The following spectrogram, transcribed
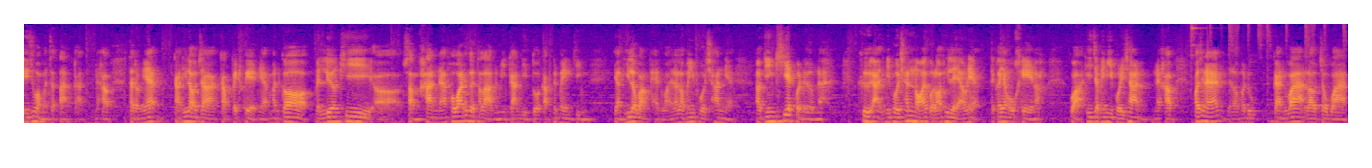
risk reward มันจะต่างกันนะครับแต่ตรงนี้การที่เราจะกลับไปเทรดเนี่ยมันก็เป็นเรื่องที่เอ่อสำคัญนะเพราะว่าถ้าเกิดตลาดมันมีการดีดตัวกลับขึ้นไปจริงๆ อย่างที่เราวางแผนไว้แล้วเราไม่มีโพชั่นเนี่ยเรายิ่งเครียดกว่าเดิมนะคืออาจจะมีโพชั่นน้อยกว่ารอบที่แล้วเนี่ยแต่ก็ยังโอเคเนาะกว่าที่จะไม่มีโพซิชันนะครับ เพราะฉะนั้นเดี๋ยวเรามาดูกันว่าเราจะวาง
